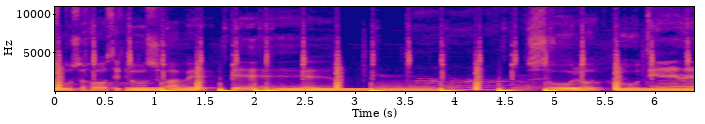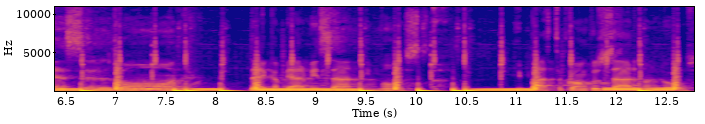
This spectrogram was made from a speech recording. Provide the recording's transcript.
Tus ojos y tu suave piel. Solo tú tienes el don de cambiar mis ánimos. Y basta con cruzarnos los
